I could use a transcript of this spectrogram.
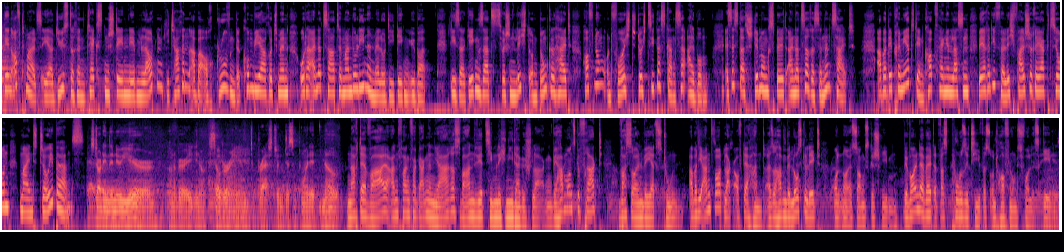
Den oftmals eher düsteren Texten stehen neben lauten Gitarren aber auch groovende Kumbia-Rhythmen oder eine zarte Mandolinenmelodie gegenüber. Dieser Gegensatz zwischen Licht und Dunkelheit, Hoffnung und Furcht durchzieht das ganze Album. Es ist das Stimmungsbild einer zerrissenen Zeit. Aber deprimiert den Kopf hängen lassen wäre die völlig falsche Reaktion, meint Joey Burns. Starting the new year on a very, you know, sobering and depressed and disappointed note. Nach der Wahl Anfang vergangenen Jahres waren wir ziemlich niedergeschlagen. Wir haben uns gefragt, was sollen wir jetzt tun? Aber die Antwort lag auf der Hand, also haben wir losgelegt und neue Songs geschrieben. Wir wollen der Welt etwas Positives und Hoffnungsvolles geben.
